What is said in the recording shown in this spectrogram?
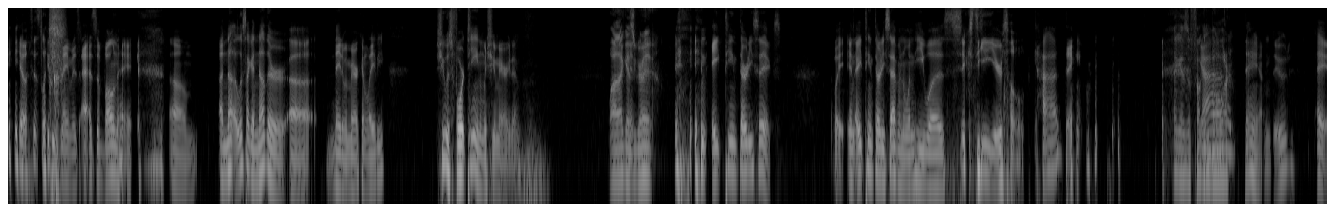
Yo, this lady's name is Asabone. Um, another looks like another uh Native American lady. She was 14 when she married him Wow, that guy's great. in 1836. Wait, in 1837 when he was 60 years old. God damn. That guy's a fucking God baller. damn, dude. Hey,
